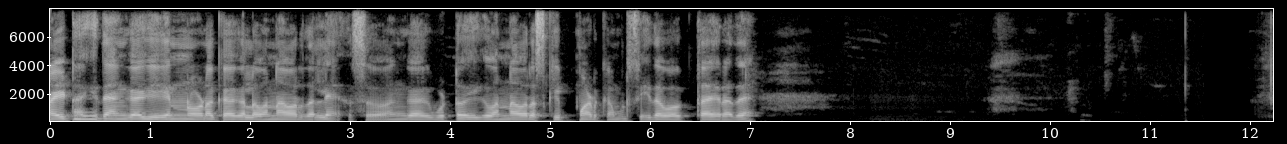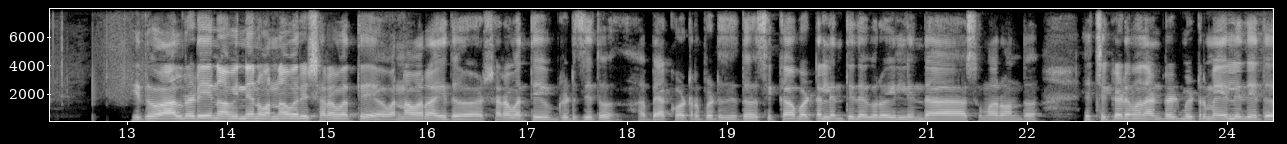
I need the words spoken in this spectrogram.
ನೈಟ್ ಆಗಿದೆ, ಹಂಗಾಗಿ ಏನು ನೋಡೋಕ್ಕಾಗಲ್ಲ ಒನ್ ಅವರ್ದಲ್ಲಿ ಸೊ ಹಂಗಾಗ್ಬಿಟ್ಟು ಈಗ ಒನ್ ಅವರ್ ಸ್ಕಿಪ್ ಮಾಡ್ಕೊಂಬಿಟ್ಟು ಸೀದಾ ಹೋಗ್ತಾ ಇರೋದೆ. ಇದು ಆಲ್ರೆಡಿ ನಾವು ಇನ್ನೇನು ಒನ್ ಅವರಿ ಶರಾವತಿ ಒನ್ ಅವರ ಇದು ಶರಾವತಿ ಬ್ರಿಡ್ಜ್ ಇದು ಬ್ಯಾಕ್ ವಾಟರ್ ಬ್ರಿಡ್ಜ್ ಇದು. ಸಿಕ್ಕಾಬಟ್ಟೆ ಲೆಂತ್ ಇದೆ ಗುರು. ಇಲ್ಲಿಂದ ಸುಮಾರು ಒಂದು ಹೆಚ್ಚು ಕಡಿಮೆ ಒಂದು ಹಂಡ್ರೆಡ್ ಮೀಟ್ರ್ ಮೇಲಿದೆ ಇದು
